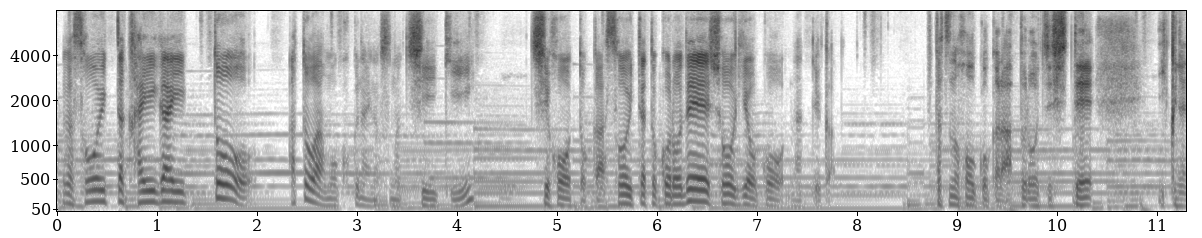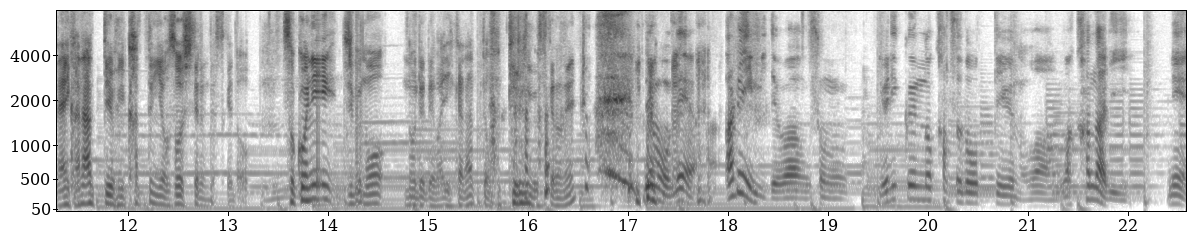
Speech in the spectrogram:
だからそういった海外とあとはもう国内のその地域地方とかそういったところで将棋をこうなんていうか2つの方向からアプローチしていくんじゃないかなっていうふうに勝手に予想してるんですけどそこに自分も乗れればいいかなって思ってるんですけどね。でもね、ある意味では、その、よりくんの活動っていうのは、まあ、かなりね、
